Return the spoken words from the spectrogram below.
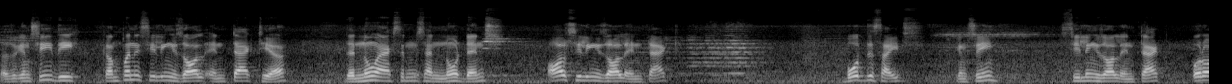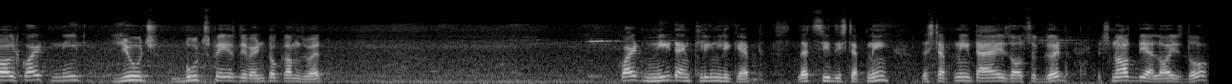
As you can see, the company sealing is all intact here. There are no accidents and no dents. All sealing is all intact. Both the sides, you can see, sealing is all intact. Overall, quite neat, huge boot space the Vento comes with. Quite neat and cleanly kept. Let's see the stepney. The stepney tire is also good. It's not the alloys though.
